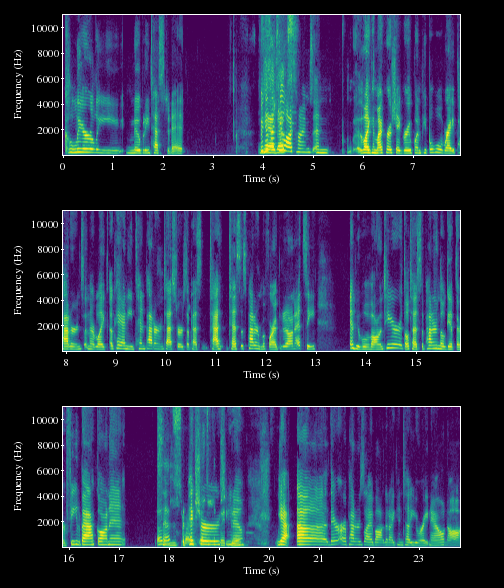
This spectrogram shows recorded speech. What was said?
clearly nobody tested it. Because yeah, I see a lot of times and like in my crochet group when people will write patterns and they're like okay i need 10 pattern testers to test, t- test this pattern before i put it on etsy and people will volunteer they'll test the pattern they'll give their feedback on it oh, send the pictures you know? Yeah uh there are patterns i bought that i can tell you right now not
